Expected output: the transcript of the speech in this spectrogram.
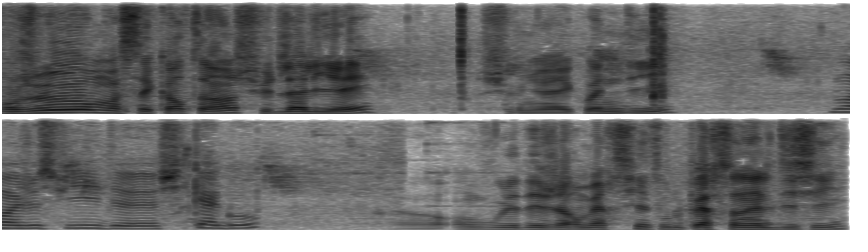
Bonjour, moi c'est Quentin, je suis de l'Allier. Je suis venu avec Wendy. Moi, je suis de Chicago. Euh, on voulait déjà remercier tout le personnel d'ici.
